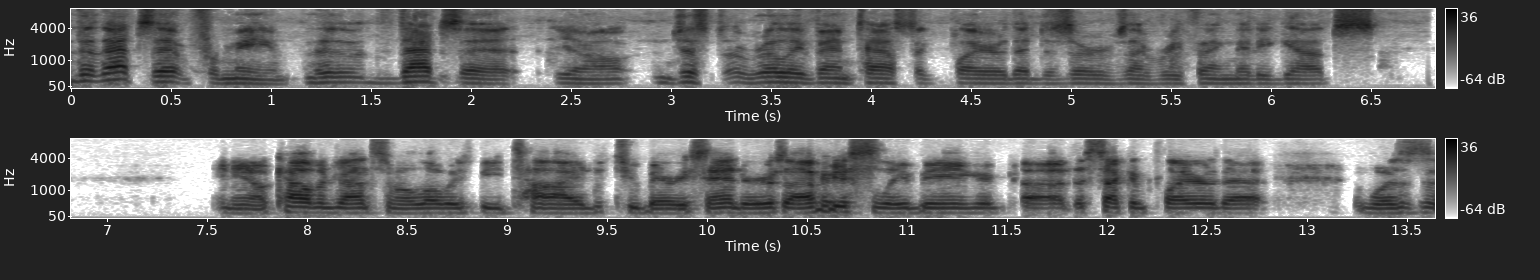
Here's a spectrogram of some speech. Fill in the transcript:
that's it for me. That's it. You know, just a really fantastic player that deserves everything that he gets. And you know, Calvin Johnson will always be tied to Barry Sanders, obviously being uh, the second player that was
